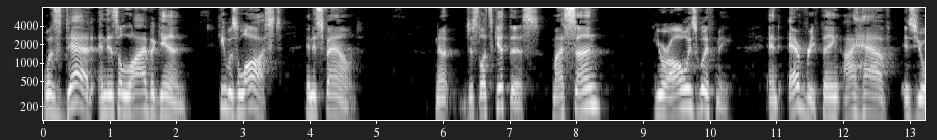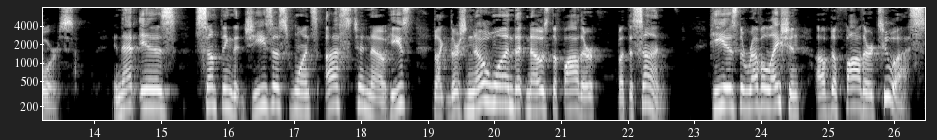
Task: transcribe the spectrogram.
was dead and is alive again. He was lost and is found. Now, just let's get this. My son, you are always with me and everything I have is yours. And that is something that Jesus wants us to know. He's like, there's no one that knows the Father but the Son. He is the revelation of the Father to us.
